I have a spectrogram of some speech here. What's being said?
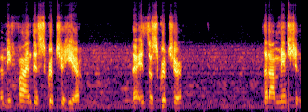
Let me find this scripture here. There is the scripture that I mentioned.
